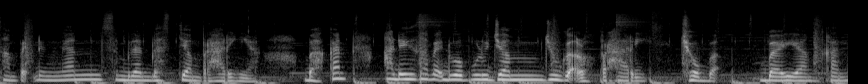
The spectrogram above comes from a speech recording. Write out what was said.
sampai dengan 19 jam per harinya. Bahkan ada yang sampai 20 jam juga loh per hari. Coba bayangkan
